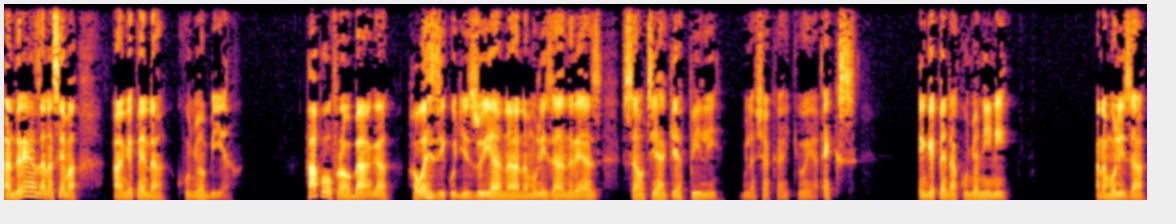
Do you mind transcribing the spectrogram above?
andreas anasema angependa kunywa bia hapo frau berger hawezi kujizuia na anamuuliza andreas sauti yake ya pili bila shaka ikiwa ya x ingependa kunywa nini anamuuliza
